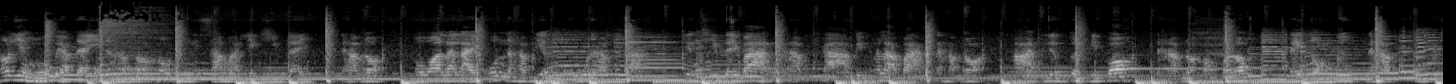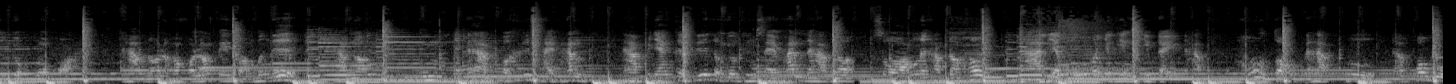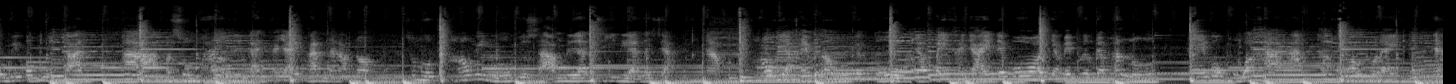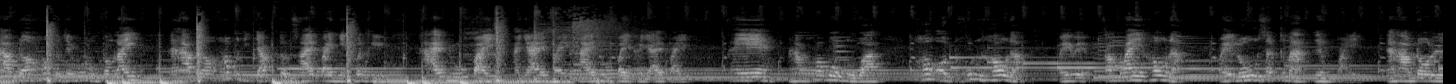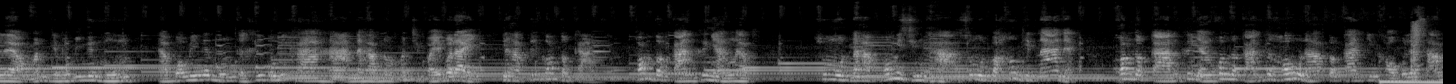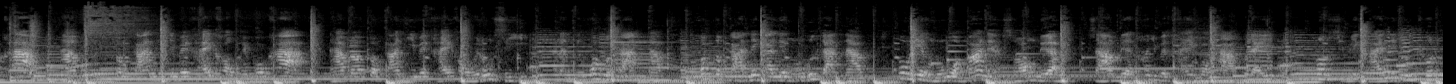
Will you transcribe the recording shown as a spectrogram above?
เขาเลี้ยงหนูแบบใดนะครับเนาะเขาถึงสามารถเลี้ยงชีพได้นะครับเนาะเพราะว่าหลายๆคนนะครับเลี้ยงหนูนะครับกาเลี้ยงชีพได้บ้างนะครับกาเป็นพระบ้างนะครับเนาะเขาอาจจะเริ่มต้นผิดบ่นะครับเนาะเขาก็ลองได้ตองมึงนะครับผมก็จะยกหัวขวานะครับเนาะแล้วเขาก็ลองเป็นตองมึงเด้อนะครับเนาะหนึ่งนะครับก็คือสายพันธุ์นะครับเป็นยังเกิดขึ้นต้องยกถึงสายพันธุ์นะครับเนาะสองนะครับเนาะเขาอ่าเลี้ยงหมูเขาอยากเลี้ยงชีพได้นะครับ ต้องนะครับหูนะครับข้อมูลมีข้อมูลการอ่าผสมพันธุ์หรือการขยายพันธุ์นะครับเนาะสมมติเขามีหนูอยู่ 3 เดือน 4 เดือนนั่นจ้ะนะครับเขาอยากให้เอาจะโตอยากไปขยายได้บ่อยากไปเพิ่มแต่พันธุ์หนูให้บ่หัวขาหักทางของเท่าใดนะครับเนาะเขาก็จะมีกำไรนะครับเนาะเขาก็จะจับต้นสายไปเห็นมันถึงขายหนูไปขยายไปขายหนูไปขยายไปแต่นะครับเขาบ่หัวาเขาเอาทุนเขาน่ะไปกำไรเขาน่ะไปลงสักมากเกินไป นะครับโดนแล้วมันจะบ่มีเงินหมุนนะครับบ่มีเงินหมุนก็คือบ่มีค่าอาหารนะครับเนาะมันสิไปบ่ได้นะครับคือความต้องการความต้องการคือหยังนะครับสมมุตินะครับเขามีสินค้าสมมุติว่าเฮาเฮ็ดนาเนี่ยความต้องการคืออย่างความต้องการคือเฮานะครับต้องการกินข้าวมื้อละสามข้าวนะครับต้องการที่จะไปขายข้าวให้พ่อค้านะครับเราต้องการที่ไปขายข้าวให้โรงสีอันนั้นคือความต้องการนะครับความต้องการในการเลี้ยงหมูคือกันนะครับเขาเลี้ยงหนูออกมาเนี่ยสองเดือนสามเดือนเขาจะไปขายพ่อค้าผู้ใดเขาจะไปขายในชุมชน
